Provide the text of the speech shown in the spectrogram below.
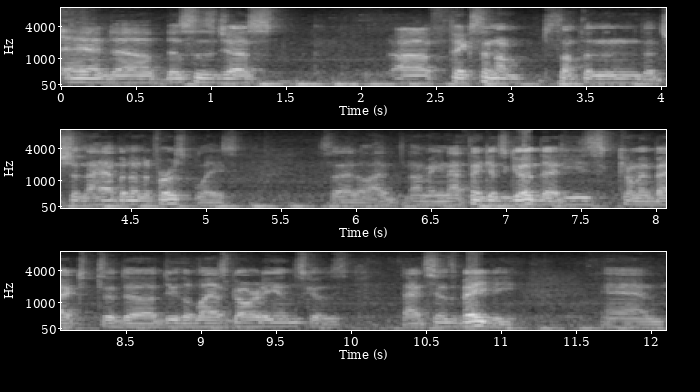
And uh, this is just uh, fixing something that shouldn't have happened in the first place. So I, I mean, I think it's good that he's coming back to, to uh, do the Last Guardians because that's his baby and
